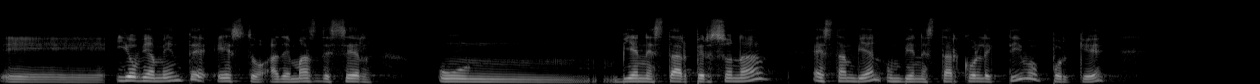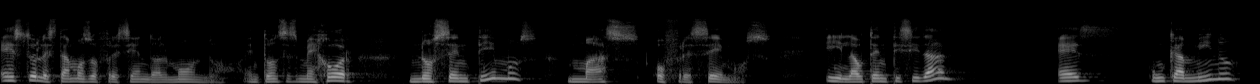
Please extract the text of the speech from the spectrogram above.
Eh, y obviamente esto, además de ser un bienestar personal, es también un bienestar colectivo porque esto le estamos ofreciendo al mundo. Entonces mejor nos sentimos, más ofrecemos. Y la autenticidad es un camino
